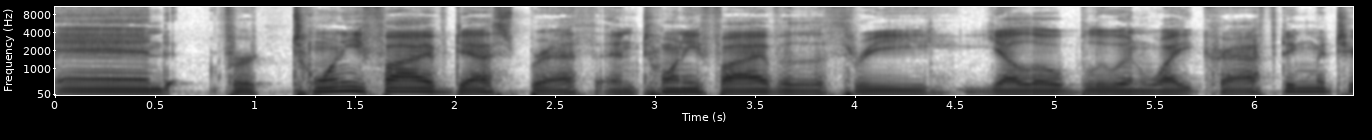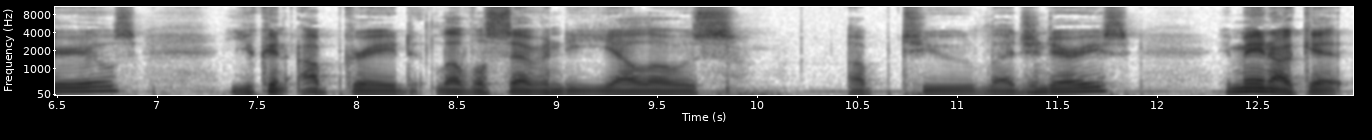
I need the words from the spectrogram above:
and for 25 Death's Breath and 25 of the three yellow, blue, and white crafting materials, you can upgrade level 70 yellows up to legendaries. You may not get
